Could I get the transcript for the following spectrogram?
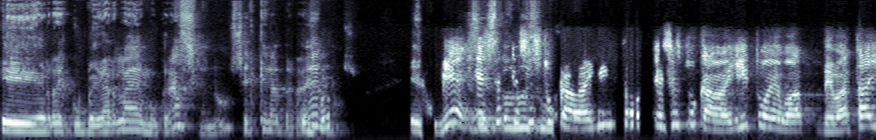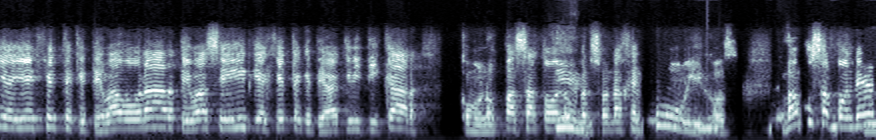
eh, recuperar la democracia, ¿no? Si es que la perdemos. Bien, ese, es tu caballito, ese es tu caballito de, batalla y hay gente que te va a adorar, te va a seguir y hay gente que te va a criticar, como nos pasa a todos los personajes públicos. Vamos a poner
